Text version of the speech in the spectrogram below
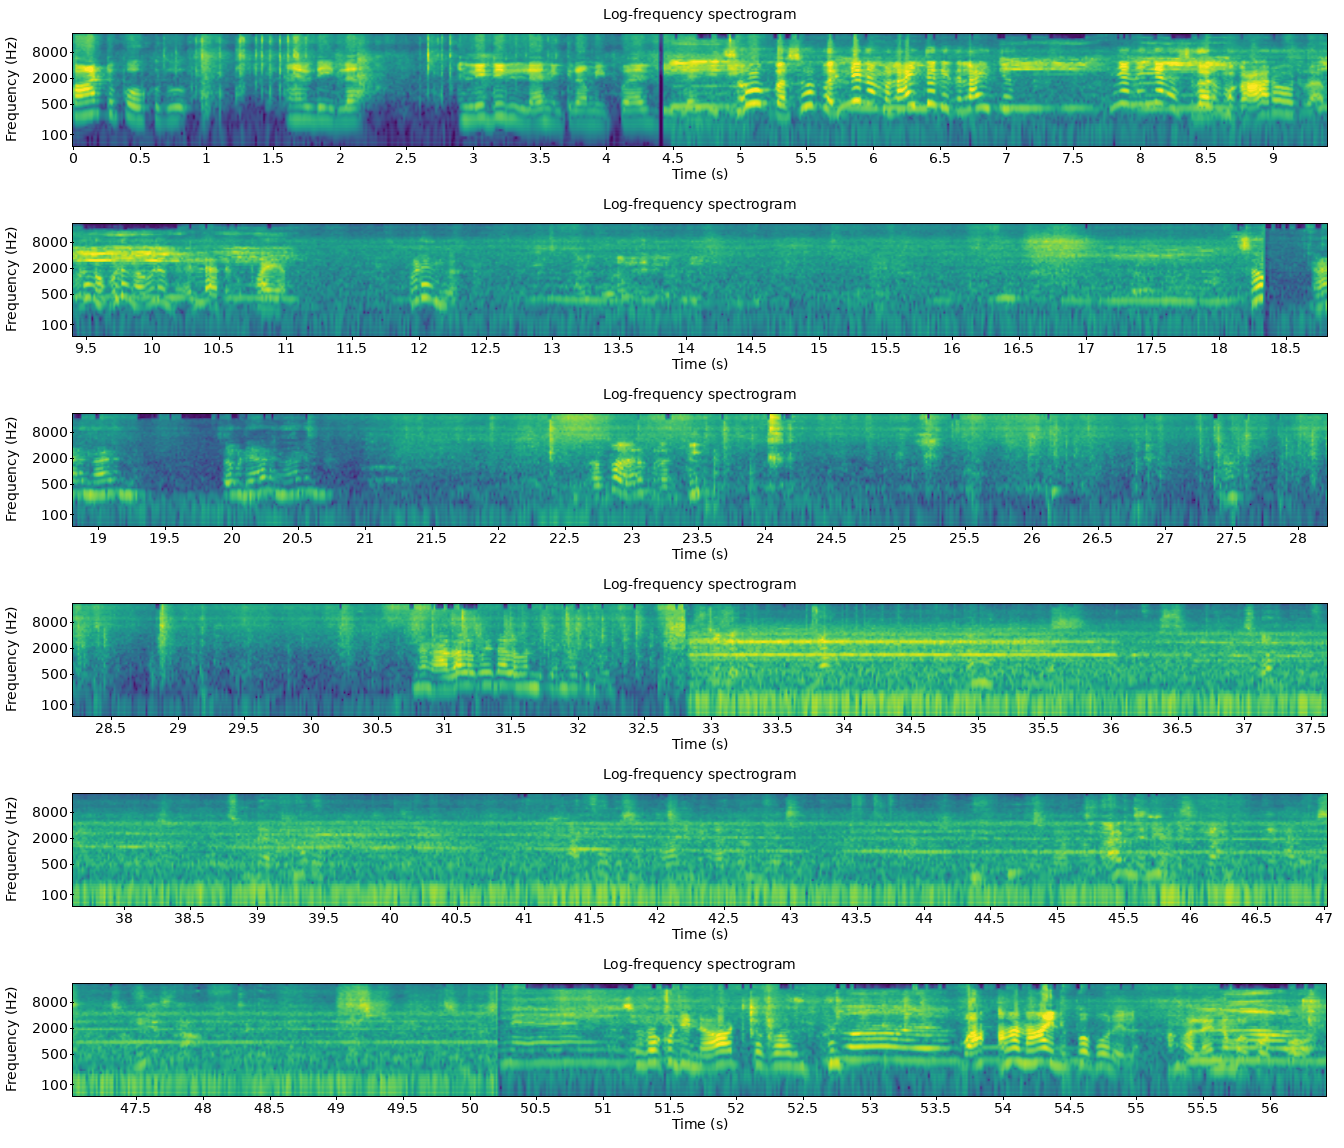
பாட்டு போகுது. எல்டியில் லிடில் நிற்கிறோம் இப்போ எல்டியில் லிடி சூப்பர் சூப்பர் இங்கே நம்ம லைட் தெரியுது லைட்டு இங்கே நிஞ்ச சுதாரமாக கார் ஓடுறா. விடுங்க விடுங்க விடுங்க. எல்லாத்துக்கும் பயம். விடுங்க. ஆடுங்க ஆடுங்க. சோபடி ஆடுங்க ஆடுங்க. அப்பா வரக்கூடாது நாங்கள் அதால் போய் இதால் வந்துட்டோம் பார்த்தீங்களா சொல்லு இங்க. ஆமா. slow. சுண்டா, அம்மா. ஆடி காட்டுங்க, ஆடி காட்டுங்க. ஆடுங்க, நீ ஆடுங்க. சுடக்குட்டி நாட்டு பாருங்க ஆ நான் இப்போ போகிறேன் அங்கெல்லாம் என்ன முறை போட்டு போவோம்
